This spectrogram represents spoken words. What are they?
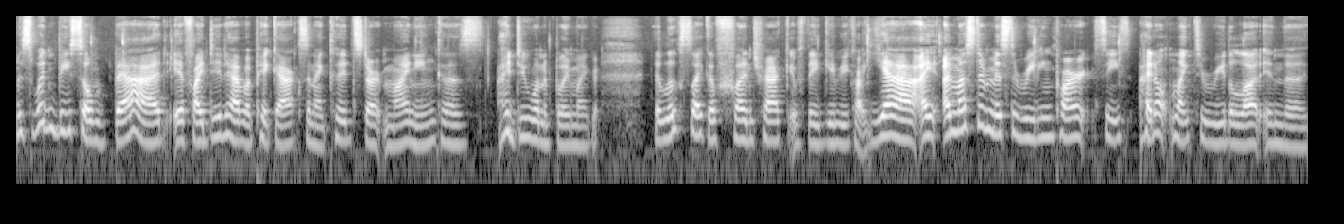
this wouldn't be so bad if I did have a pickaxe and I could start mining because I do want to play Minecraft. It looks like a fun track if they give you a card. Yeah, I, I must have missed the reading part. See, I don't like to read a lot in the,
